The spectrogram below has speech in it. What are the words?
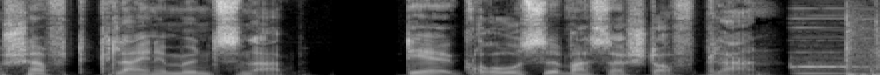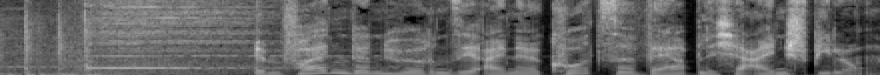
schafft kleine Münzen ab. Der große Wasserstoffplan. Im Folgenden hören Sie eine kurze werbliche Einspielung.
